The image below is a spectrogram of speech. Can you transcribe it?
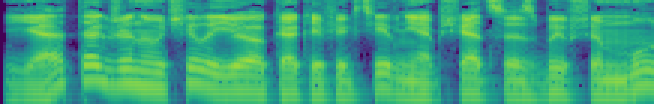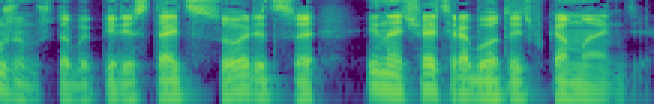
Я также научил ее, как эффективнее общаться с бывшим мужем, чтобы перестать ссориться и начать работать в команде.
